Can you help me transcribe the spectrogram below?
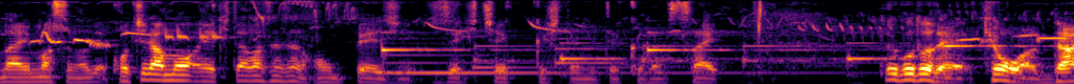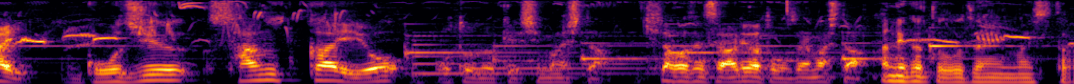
行いますので、こちらも、えー北川先生のホームページ、ぜひチェックしてみてください。ということで、今日は第53回をお届けしました。北川先生、ありがとうございました。ありがとうございました。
